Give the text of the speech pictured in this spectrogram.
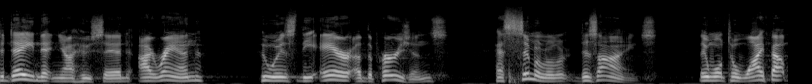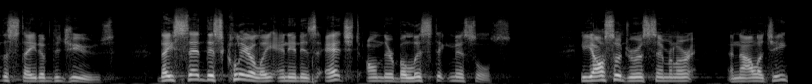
Today, Netanyahu said, Iran, who is the heir of the Persians, has similar designs. They want to wipe out the state of the Jews. They said this clearly, and it is etched on their ballistic missiles. He also drew a similar analogy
